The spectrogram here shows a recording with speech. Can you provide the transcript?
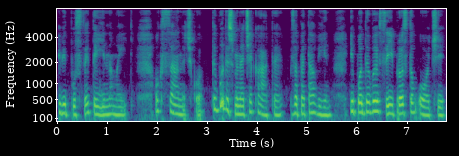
і відпустити її на мить. Оксаночко, ти будеш мене чекати? запитав він і подивився їй просто в очі,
